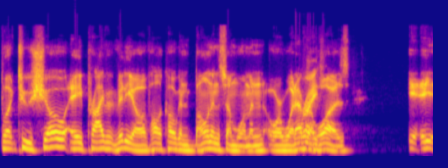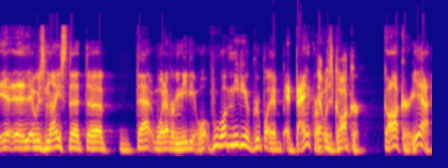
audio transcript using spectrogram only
but to show a private video of Hulk Hogan boning some woman or whatever right. it was, it, it, it, was nice that uh, that whatever media, what, what media group, a, a bankrupt. That was Gawker. Gawker, yeah.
